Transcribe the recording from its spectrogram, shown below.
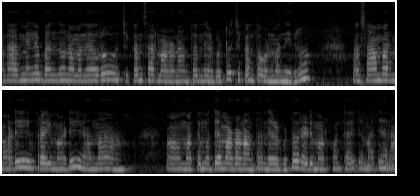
ಅದಾದಮೇಲೆ ಬಂದು ನಮ್ಮ ಮನೆಯವರು ಚಿಕನ್ ಸಾರು ಮಾಡೋಣ ಅಂತಂದು ಹೇಳ್ಬಿಟ್ಟು ಚಿಕನ್ ತೊಗೊಂಡು ಬಂದಿದ್ರು. ಸಾಂಬಾರು ಮಾಡಿ, ಫ್ರೈ ಮಾಡಿ, ಅನ್ನ ಮತ್ತು ಮುದ್ದೆ ಮಾಡೋಣ ಅಂತಂದು ಹೇಳ್ಬಿಟ್ಟು ರೆಡಿ ಮಾಡ್ಕೊತಾ ಇದ್ದೆ ಮಧ್ಯಾಹ್ನ.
